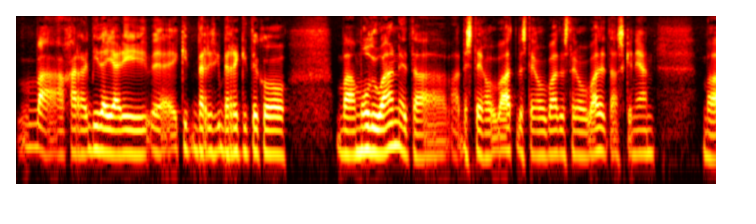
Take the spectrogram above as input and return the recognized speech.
ba, jarra, bidaiari eh, berrekiteko ba, moduan, eta ba, beste gau bat, beste gau bat, beste gau bat, eta azkenean, ba,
